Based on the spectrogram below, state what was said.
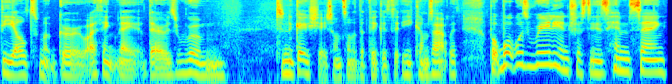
the ultimate guru. I think they, there is room to negotiate on some of the figures that he comes out with. But what was really interesting is him saying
